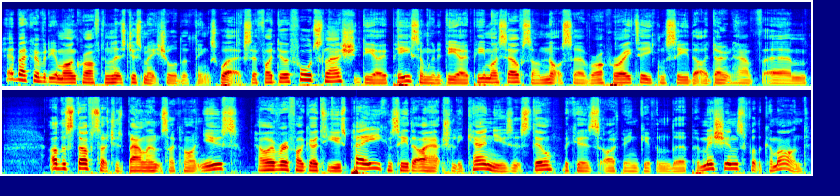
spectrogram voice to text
head back over to your Minecraft and let's just make sure that things work. So if I do a forward slash deop, so I'm going to deop myself, so I'm not a server operator, you can see that I don't have um, Other stuff such as balance I can't use. However, if I go to use pay, you can see that I actually can use it still because I've been given the permissions for the command.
